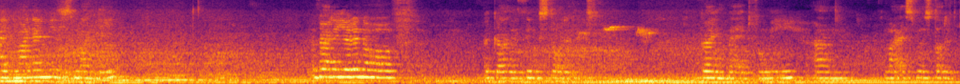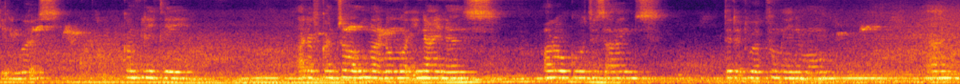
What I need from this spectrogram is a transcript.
Hi, my name is Mandy. About a year and a half ago, things started going bad for me. Um, my asthma started getting worse, completely out of control. My normal inhalers, oral cortisones didn't work for me anymore. Um,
